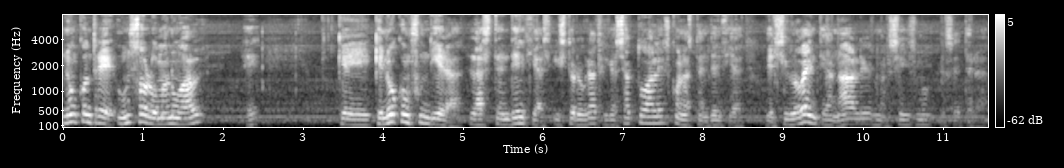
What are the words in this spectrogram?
no encontré un solo manual eh, que, que, no confundiera las tendencias historiográficas actuales con las tendencias del siglo XX, anales, marxismo, etcétera.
